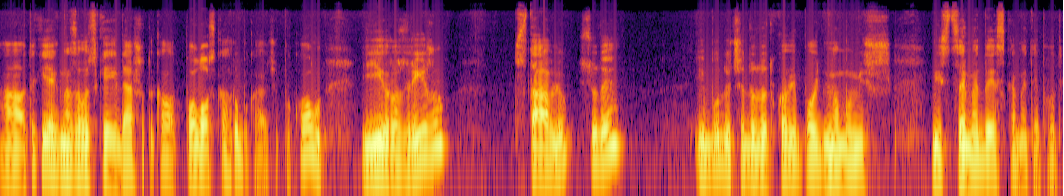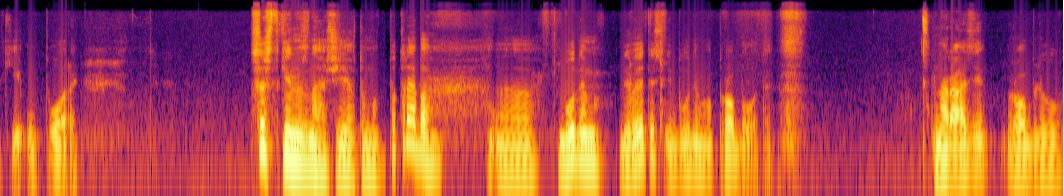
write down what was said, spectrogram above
а такий, як на заводських йде, що така от полоска, грубо кажучи, по колу, її розріжу, вставлю сюди і будуть ще додаткові по одному між, між цими дисками, типу такі упори. Все ж таки не знаю, чи є в тому потреба. Е, Будемо дивитись і будемо пробувати. Наразі роблю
